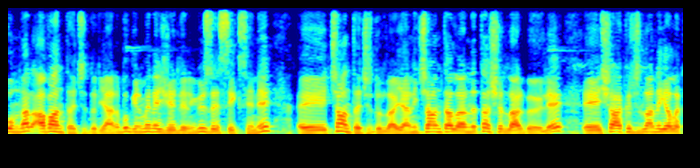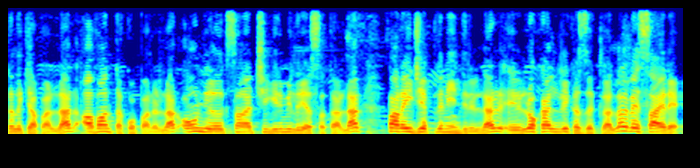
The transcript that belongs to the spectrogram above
Bunlar avantajıdır. Yani bugün menajerlerin %80'i e, çantacıdırlar. Yani çantalarını taşırlar böyle. E, şarkıcılarına yalakalık yaparlar. Avanta koparırlar. 10 liralık sanatçı 20 liraya satarlar. Parayı ceplerine indirirler. E, lokalleri kazıklarlar vesaire.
